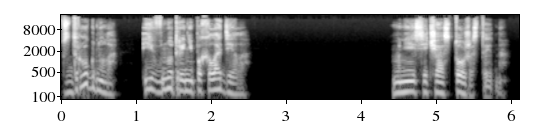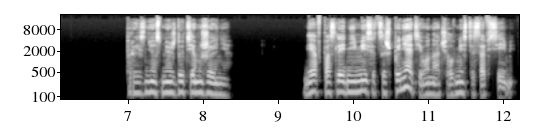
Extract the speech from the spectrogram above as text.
вздрогнула и внутренне похолодела. Мне сейчас тоже стыдно, произнес между тем Женя. Я в последние месяцы шпынять его начал вместе со всеми.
